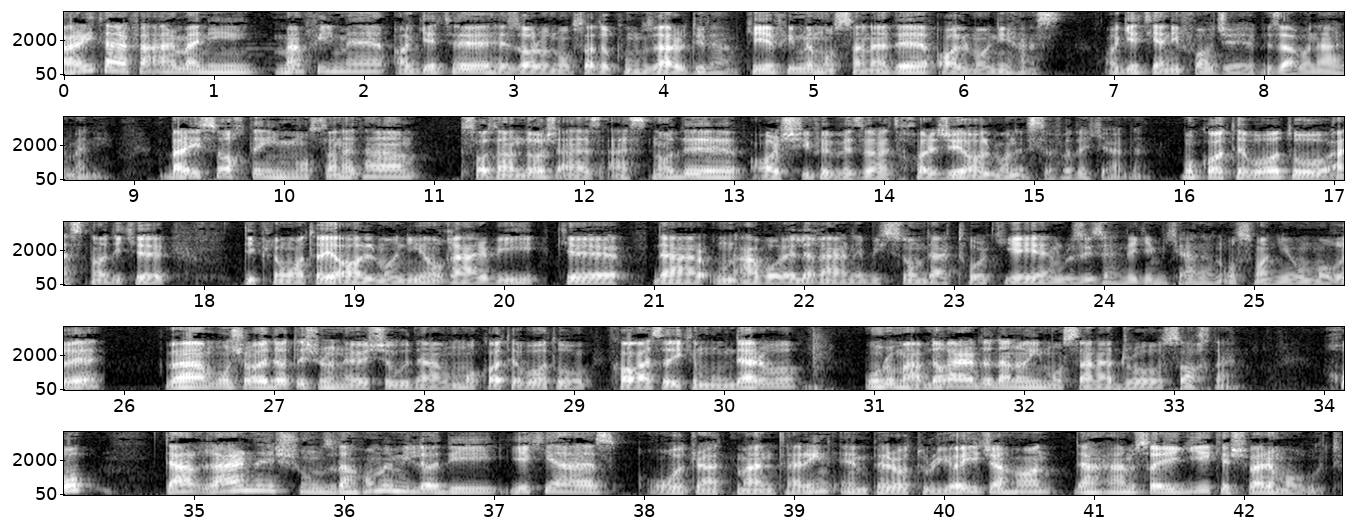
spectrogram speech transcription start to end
برای طرف ارمنی من فیلم آگت 1915 رو دیدم که یه فیلم مستند آلمانی هست. آگت یعنی فاجعه به زبان ارمنی. برای ساخت این مستند هم سازنداش از اسناد آرشیف وزارت خارجه آلمان استفاده کردن. مکاتبات و اسنادی که دیپلمات های آلمانی و غربی که در اون اوایل قرن بیستم در ترکیه امروزی زندگی می‌کردن. عثمانی اون موقع و مشاهداتشون رو نوشته بودم. اون مکاتبات و کاغذهایی که مونده رو اون رو مبنا قرار دادن و این مستند رو ساختن. خب در قرن 16 میلادی یکی از قدرتمندترین امپراتوریای جهان در همسایگی کشور ما بود.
